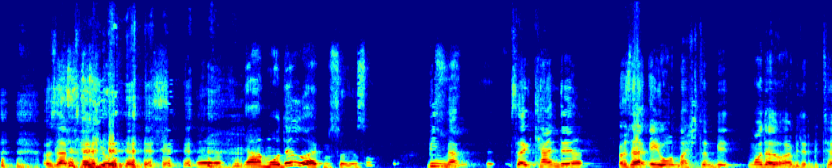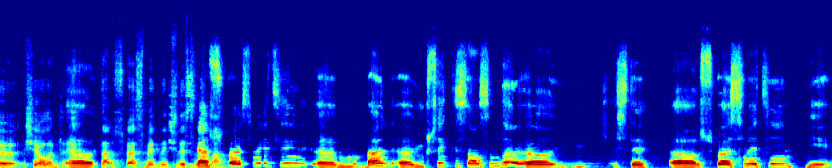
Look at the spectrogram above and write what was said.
özel bir teori. Yok. Ee, ya model olarak mı soruyorsun? Bilmem. Sen kendi. Özellikle yoğunlaştığın bir model olabilir. Bir şey olabilir. Yani, Evet. tamam süpersimetrin içindesin Yani ama. süpersimetriğin e, ben e, yüksek lisansımda e, işte e, süpersimetriğin bir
